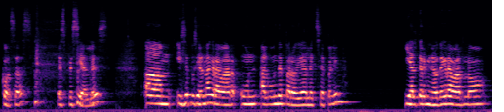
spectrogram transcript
cosas especiales um, y se pusieron a grabar un álbum de parodia de Led Zeppelin y al terminar de grabarlo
